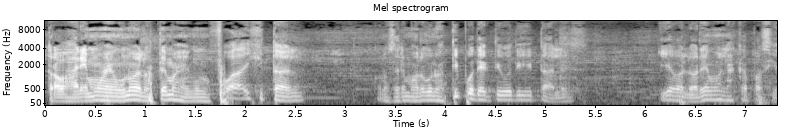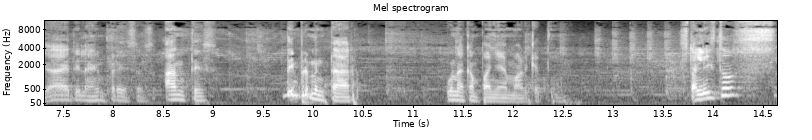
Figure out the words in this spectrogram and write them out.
Trabajaremos en uno de los temas en un FOA digital. Conoceremos algunos tipos de activos digitales y evaluaremos las capacidades de las empresas antes de implementar una campaña de marketing. ¿Están listos?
